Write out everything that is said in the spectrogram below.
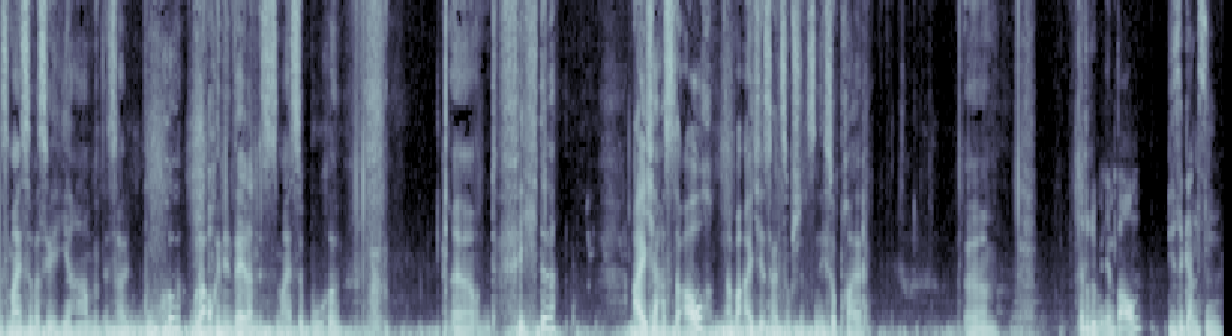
Das meiste, was wir hier haben, ist halt Buche. Oder auch in den Wäldern ist das meiste Buche äh, und Fichte. Eiche hast du auch, aber Eiche ist halt zum Schnitzen nicht so prall. Ähm, Da drüben in dem Baum, diese ganzen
